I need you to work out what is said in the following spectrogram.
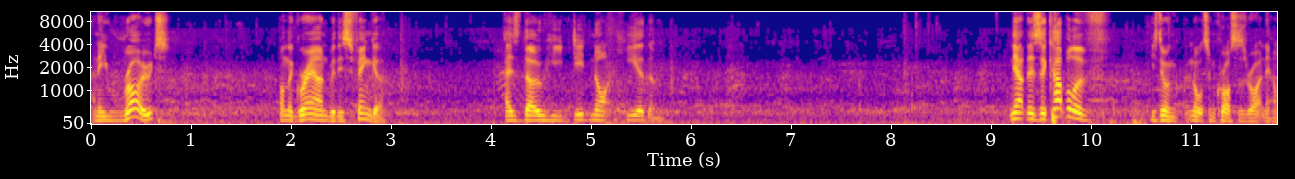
And he wrote on the ground with his finger as though he did not hear them. Now, there's a couple of. He's doing noughts and crosses right now.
